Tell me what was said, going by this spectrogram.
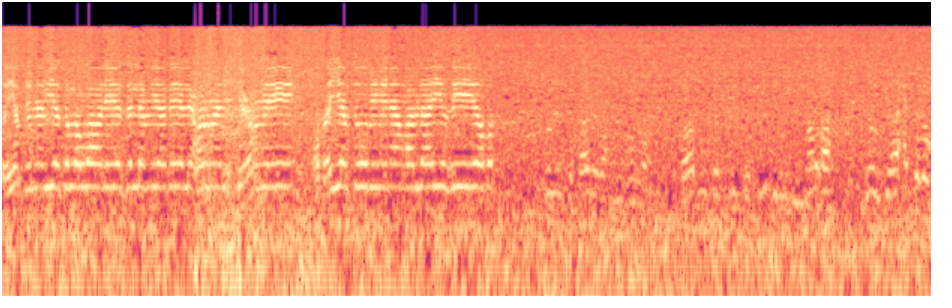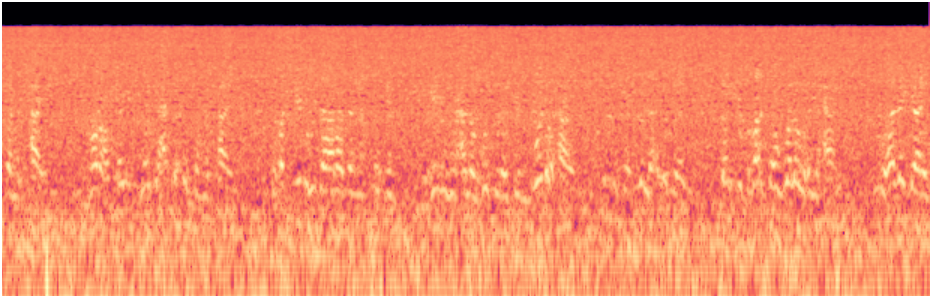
طيبت النبي صلى الله عليه وسلم بيدي لحرمه لحرمه وطيبته بمنى قبل أن يفيض. يقول البخاري رحمه الله باب تبديل تسويد المرأة زوجها حتى لو كانت حائض. المرأة طيب زوجها حتى لو كانت حائض. تغسله إذا أراد أن يغتسل يعينه على الغسل أو شيء ولو حائض. كل كل هذا جائز تنقض رأسه ولو هي حائض. وهذا جائز.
